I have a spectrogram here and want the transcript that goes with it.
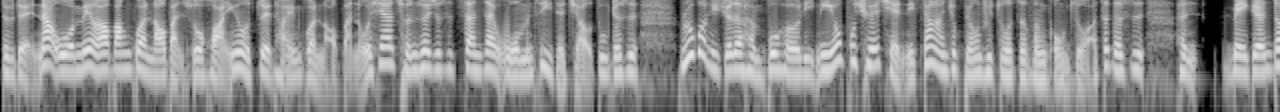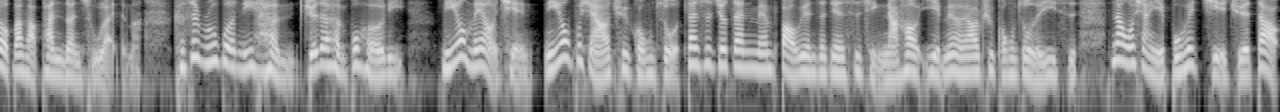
对不对？那我没有要帮冠老板说话，因为我最讨厌冠老板了。我现在纯粹就是站在我们自己的角度，就是如果你觉得很不合理，你又不缺钱，你当然就不用去做这份工作啊。这个是很每个人都有办法判断出来的嘛。可是如果你很觉得很不合理，你又没有钱，你又不想要去工作，但是就在那边抱怨这件事情，然后也没有要去工作的意思，那我想也不会解决到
